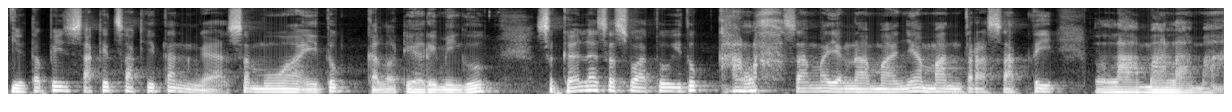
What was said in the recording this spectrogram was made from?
Ya tapi sakit-sakitan enggak? Semua itu kalau di hari Minggu segala sesuatu itu kalah sama yang namanya mantra sakti lama-lama.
